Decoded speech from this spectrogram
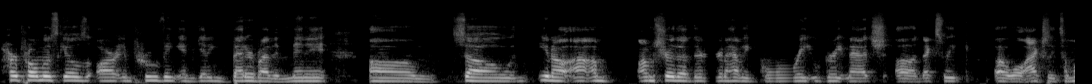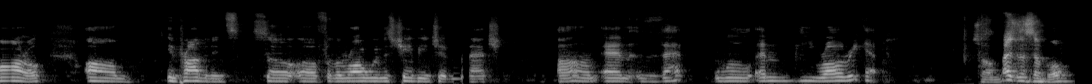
her promo skills are improving and getting better by the minute. Um, so you know I, I'm I'm sure that they're going to have a great great match uh, next week uh, well, actually tomorrow, um, in Providence. So uh, for the Raw Women's Championship match, um, and that will end the Raw recap. So nice and simple.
